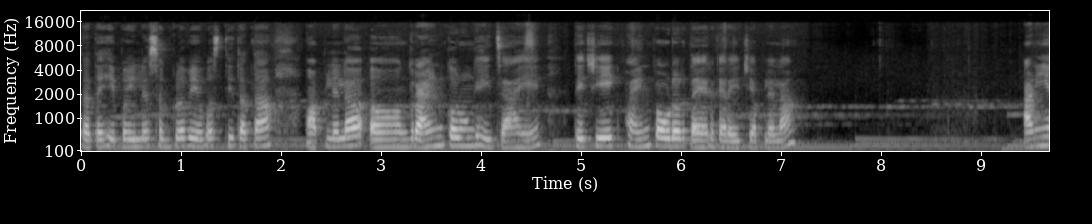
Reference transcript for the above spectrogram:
तर आता हे पहिलं सगळं व्यवस्थित आता आपल्याला ग्राइंड करून घ्यायचं आहे. त्याची एक फाईन पावडर तयार करायची आपल्याला. आणि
